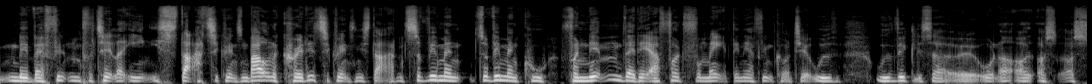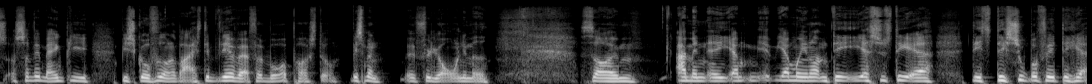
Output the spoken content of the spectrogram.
med, hvad filmen fortæller en i startsekvensen, bare under credit-sekvensen i starten, så vil, man, så vil man kunne fornemme, hvad det er for et format, den her film kommer til at ud, udvikle sig øh, under, og, og, og, og så vil man ikke blive, blive skuffet undervejs. Det vil jeg i hvert fald våge at påstå, hvis man øh, følger ordentligt med. Så... Øh, ej, men øh, jeg, jeg må indrømme, det, jeg synes, det er, det, det er super fedt, det her.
